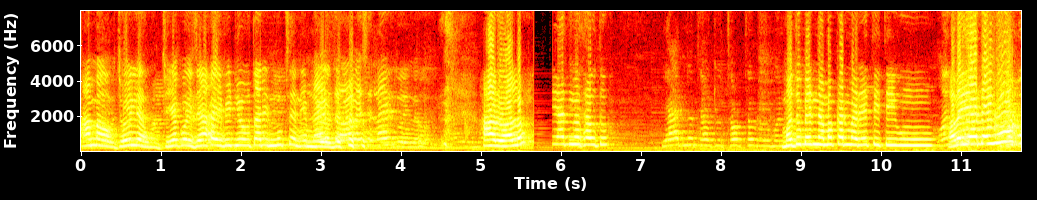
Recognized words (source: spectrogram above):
આમાં જોઈ લે હું જે કોઈ જાય એ વીડિયો ઉતારીને મૂકશે ને એમ મેળો આવે જશે છે લાઈવ જોઈ લો. સારું હાલો. યાદ ન થાવતું? મધુબેનના મકાનમાં રહેતી હતી હું. હવે યાદ આવ્યું?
